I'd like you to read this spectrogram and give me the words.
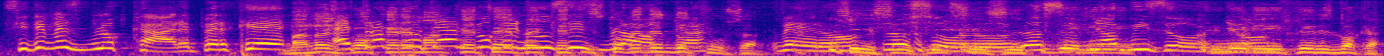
si deve sbloccare perché Ma noi è troppo tempo anche te che non si ti sto sblocca. vedendo chiusa. Vero? Sì, sì, lo sì, sono, sì, sì, lo so, devi- ne ho bisogno. devi, devi sbloccare.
